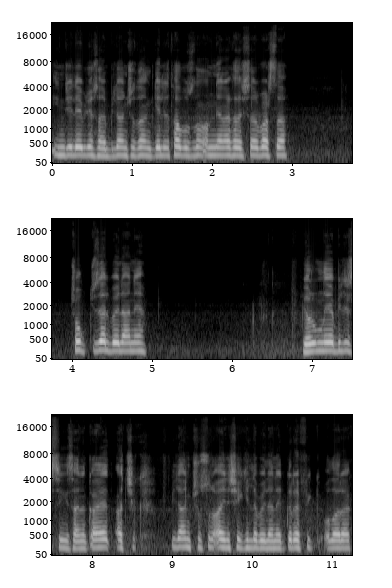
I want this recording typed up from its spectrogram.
inceleyebiliyorsunuz. Hani bilançodan gelir tablosundan anlayan arkadaşlar varsa çok güzel böyle hani yorumlayabilirsiniz. Hani gayet açık bilançosunu aynı şekilde böyle hani grafik olarak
